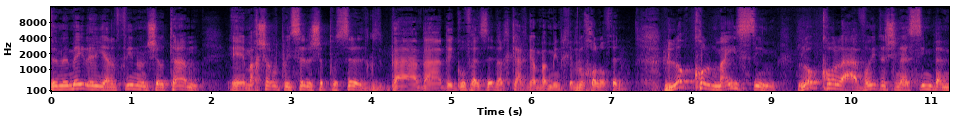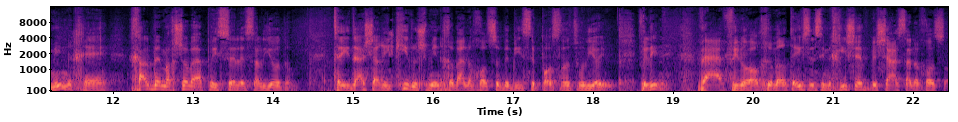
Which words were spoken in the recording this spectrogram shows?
וממילא ילפינון שאותם אה, מחשב הפריסלת שפוסלת בגוף הזה, ואחר כך גם במנחה. ובכל אופן, לא כל מייסים, לא כל האבוידה שנעשים במנחה, חל במחשב הפריסלס על יודו. תדע שהרי קידוש מנחה ואנוכוסו בביסה פוסלת וליואים, ולינה, ואפילו אוכר אומר תסס עם חישב בשעס אנוכוסו,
